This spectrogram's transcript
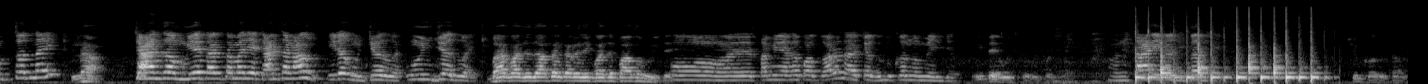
ઉઠતો જ નહીં. ના. ચાંદ મુએ તારે તમારે ચાંદ ચાંદ આવું ને, ઈ ઊંચો જ હોય ઊંચો જ હોય બાર વાજે દાતન કરે એક વાજે પાછો હોય જાય. ઓ તમે એનો કોઈ કરો ને ચક દુકાનમાં મેલજો એ ઈતે એવું જ કરવું પડશે. અને તાણી તો કરશે શું કરું તારે?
